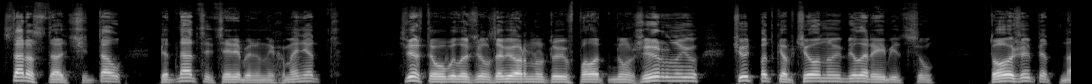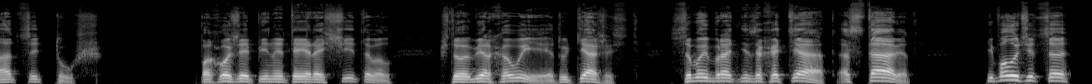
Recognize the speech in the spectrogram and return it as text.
Староста отсчитал пятнадцать серебряных монет, сверх того выложил завернутую в полотно жирную, чуть подкопченую белорыбицу, тоже пятнадцать туш. Похоже, Пинетей рассчитывал, что верховые эту тяжесть с собой брать не захотят, оставят, и получится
